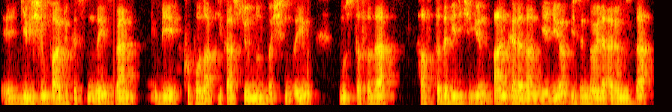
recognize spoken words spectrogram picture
e, girişim fabrikasındayız. Ben bir kupon aplikasyonunun başındayım. Mustafa da haftada bir iki gün Ankara'dan geliyor. Bizim böyle aramızda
